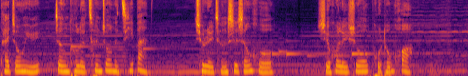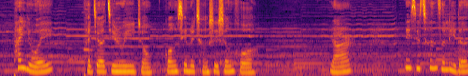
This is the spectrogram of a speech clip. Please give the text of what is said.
他终于挣脱了村庄的羁绊，去了城市生活，学会了说普通话。他以为他就要进入一种光鲜的城市生活，然而那些村子里的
